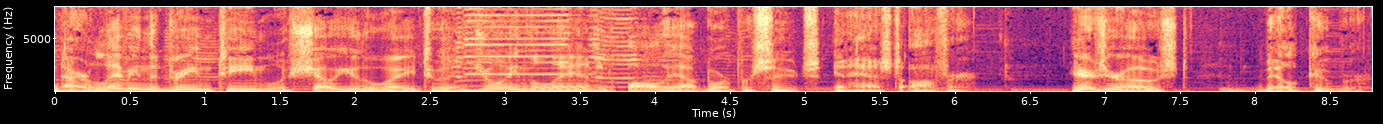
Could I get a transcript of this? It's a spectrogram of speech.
and our Living the Dream team will show you the way to enjoying the land and all the outdoor pursuits it has to offer. Here's your host, Bill Cooper.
